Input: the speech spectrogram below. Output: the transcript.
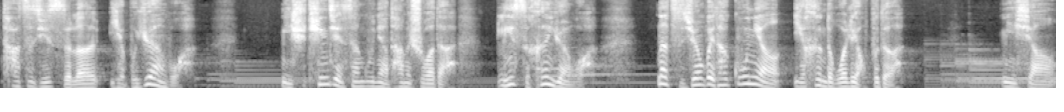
他自己死了也不怨我。你是听见三姑娘他们说的，临死恨怨我。那紫娟为她姑娘也恨得我了不得。”你想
